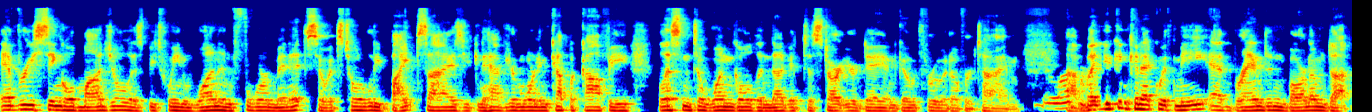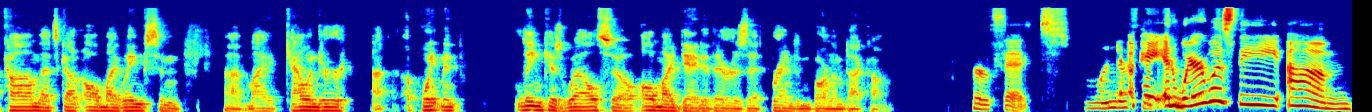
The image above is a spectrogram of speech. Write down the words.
every single module is between one and four minutes. So it's totally bite size. You can have your morning cup of coffee, listen to one golden nugget to start your day and go through it over time. Uh, but you can connect with me at brandonbarnum.com. That's got all my links and uh, my calendar uh, appointment link as well. So all my data there is at brandonbarnum.com. Perfect. Wonderful. Okay, and where was the um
